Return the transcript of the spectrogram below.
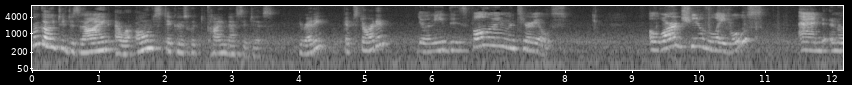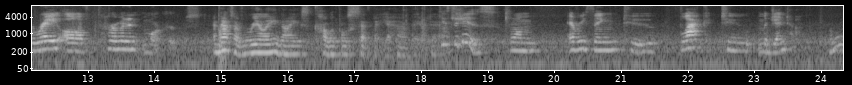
We're going to design our own stickers with kind messages. You ready? Get started? You'll need these following materials. A large sheet of labels and an array of permanent markers. And that's a really nice, colorful set that you have there, Dash. Yes, it is. From everything to black to magenta. Ooh,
